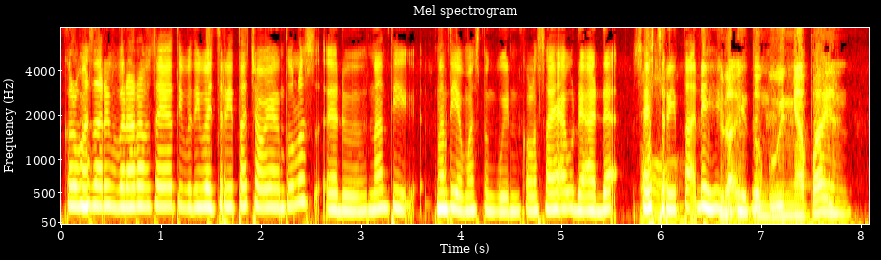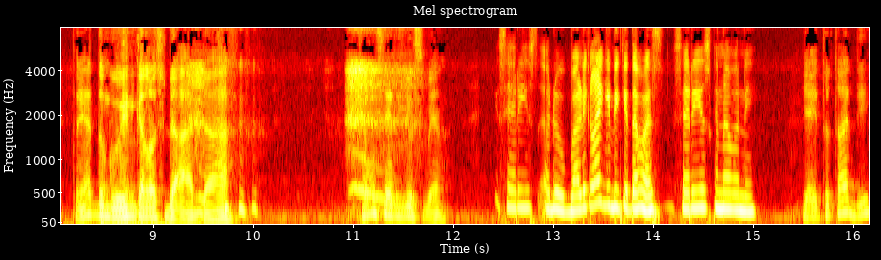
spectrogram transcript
Kalau Mas Arif berharap saya tiba-tiba cerita cowok yang tulus, aduh nanti nanti ya Mas tungguin. Kalau saya udah ada, saya Oh, cerita deh. Kirain gitu. tungguin ngapain? Ternyata tungguin kalau sudah ada. Kamu serius Bel? Serius, aduh balik lagi nih kita Mas. Serius kenapa nih? Ya itu tadi.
